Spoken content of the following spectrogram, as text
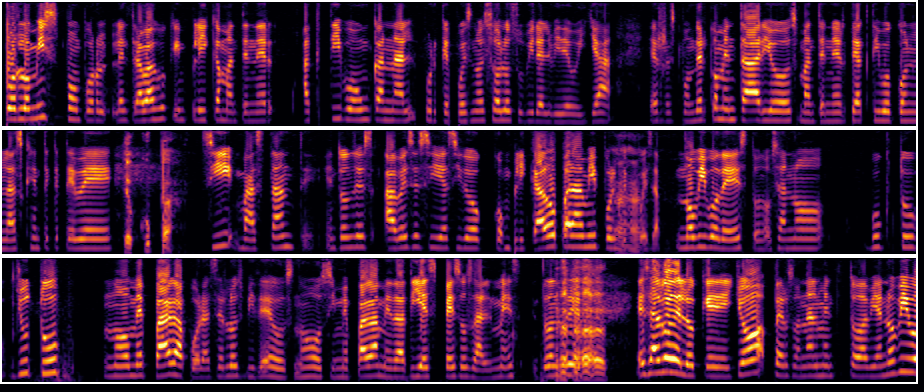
por lo mismo, por el trabajo que implica mantener activo un canal, porque pues no es solo subir el video y ya, es responder comentarios, mantenerte activo con la gente que te ve, ¿Te ocupa? sí, bastante. Entonces, a veces sí ha sido complicado para mí porque Ajá. pues no vivo de esto, o sea, no, Booktube, YouTube no me paga por hacer los videos, ¿no? O si me paga me da 10 pesos al mes. Entonces, es algo de lo que yo personalmente todavía no vivo.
